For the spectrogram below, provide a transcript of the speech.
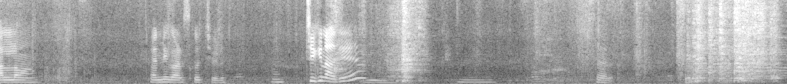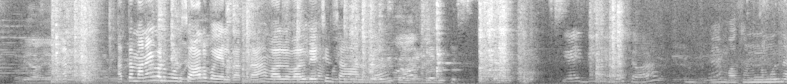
అల్లం అన్నీ కడుచుకొచ్చాడు చికెన్ అది. సరే. అత్త మనవి కూడా మూడు సార్లు పోయాలి కదా అత్త. వాళ్ళు వాళ్ళు తెచ్చిన సమానంగా ముందు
